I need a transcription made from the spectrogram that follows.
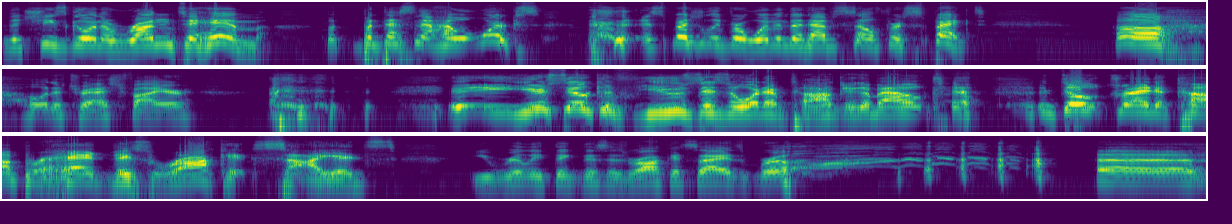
that she's going to run to him. But but that's not how it works, especially for women that have self-respect. Oh, what a trash fire. You're so confused as to what I'm talking about. Don't try to comprehend this rocket science. You really think this is rocket science, bro? uh,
